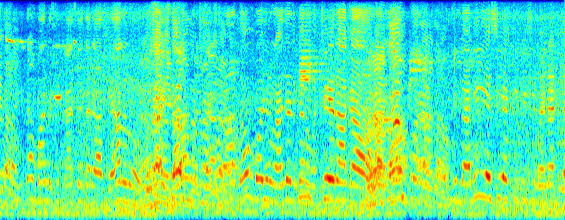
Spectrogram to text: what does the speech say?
కృతజ్ఞతలు. మానసిక ఆశయంగారి ఆశయాలను పోరాడదాం. భోజన రాజాధికారం వచ్చేదాకా జిల్లాలి ఎస్సీ ఎస్టీ బీసీ మైనార్టీల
